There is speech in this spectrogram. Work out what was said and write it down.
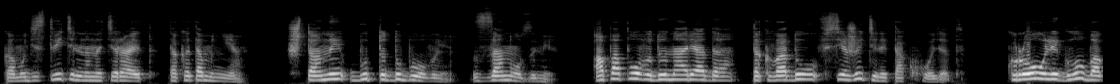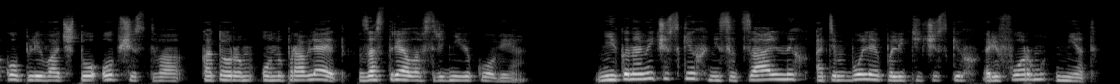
Кому действительно натирает, так это мне. Штаны будто дубовые, с занозами. А по поводу наряда, так в аду все жители так ходят. Кроули глубоко плевать, что общество, которым он управляет, застряло в средневековье. Ни экономических, ни социальных, а тем более политических реформ нет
